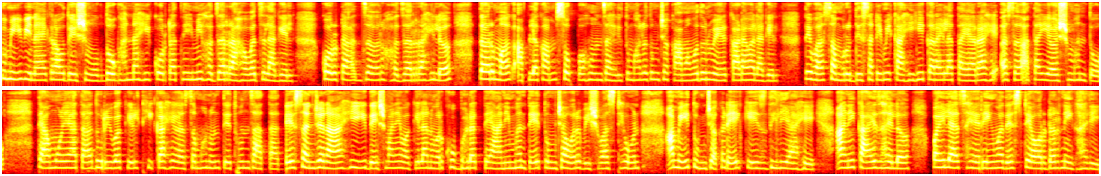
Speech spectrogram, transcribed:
तुम्ही विनायकराव देशमुख दोघांनाही कोर्टात नेहमी हजर राहावंच लागेल. कोर्टात जर हजर राहिलं तर मग आपलं काम सोपं होऊन जाईल. तुम्हाला तुमच्या कामामधून वेळ काढावा लागेल. तेव्हा समृद्धीसाठी मी काहीही करायला तयार आहे असं आता यश म्हणतो. त्यामुळे आता धुरी वकील ठीक आहे असं म्हणून तेथून जातात. ते संजना ही देशमाने वकिलांवर खूप भडकते आणि म्हणते तुमच्यावर विश्वास ठेवून आम्ही तुमच्याकडे केस दिली आहे. आणि काय झालं? पहिल्याच हेअरिंग केसमध्येच स्टे ऑर्डर निघाली.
